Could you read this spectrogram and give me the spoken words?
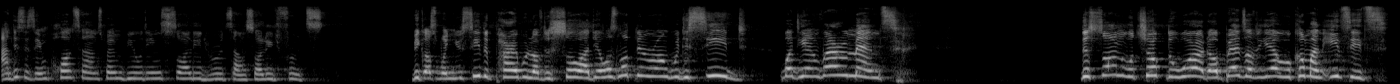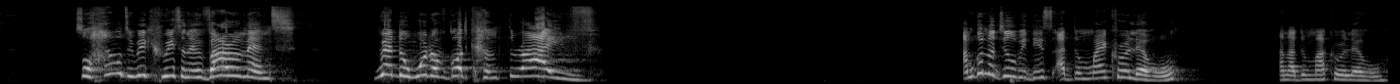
And this is important when building solid roots and solid fruits. Because when you see the parable of the sower, there was nothing wrong with the seed, but the environment. The sun will choke the word, or birds of the air will come and eat it. So, how do we create an environment where the word of God can thrive? I'm going to deal with this at the micro level and at the macro level.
